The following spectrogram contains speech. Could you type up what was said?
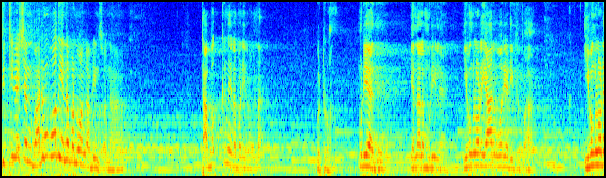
சிச்சுவேஷன் வரும்போது என்ன பண்ணுவாங்க அப்படின்னு சொன்னால் டபக்குன்னு என்ன பண்ணிடுவாங்கன்னா விட்டுருவாங்க. முடியாது. என்னால் முடியல. இவங்களோட யார் ஓரி அடிட்டு இருப்பா இவங்களோட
